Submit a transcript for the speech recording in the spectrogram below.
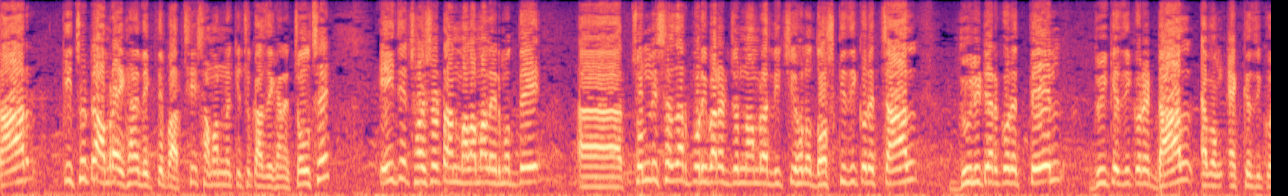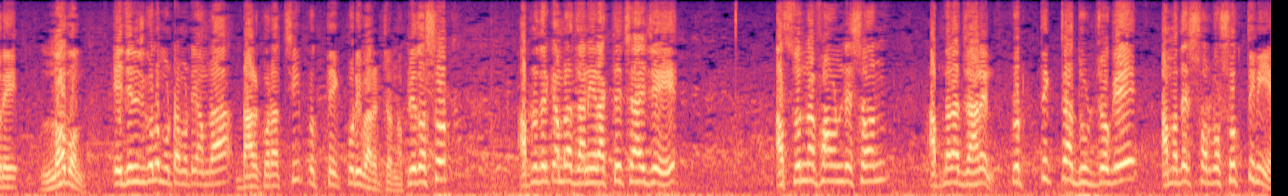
তার কিছুটা আমরা এখানে দেখতে পাচ্ছি, সামান্য কিছু কাজ এখানে চলছে। এই যে ছয়শো টন মালামাল এর মধ্যে চল্লিশ হাজার পরিবারের জন্য আমরা দিচ্ছি হলো দশ কেজি করে চাল, দুই লিটার করে তেল, দুই কেজি করে ডাল এবং এক কেজি করে লবণ। এই জিনিসগুলো মোটামুটি আমরা দাঁড় করাচ্ছি প্রত্যেক পরিবারের জন্য। প্রিয় দর্শক, আপনাদেরকে আমরা জানিয়ে রাখতে চাই যে আসন্না ফাউন্ডেশন, আপনারা জানেন, প্রত্যেকটা দুর্যোগে আমাদের সর্বশক্তি নিয়ে,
